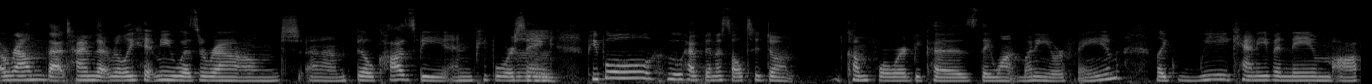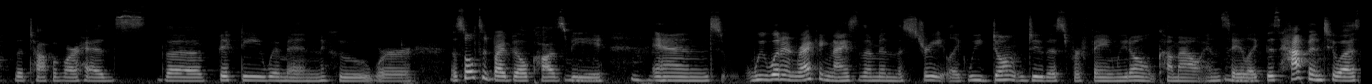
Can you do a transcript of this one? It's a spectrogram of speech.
around that time that really hit me was around um, Bill Cosby, and people were saying people who have been assaulted don't come forward because they want money or fame. Like we can't even name off the top of our heads the 50 women who were assaulted by Bill Cosby mm-hmm. Mm-hmm. and we wouldn't recognize them in the street. Like we don't do this for fame. We don't come out and say mm-hmm. like this happened to us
